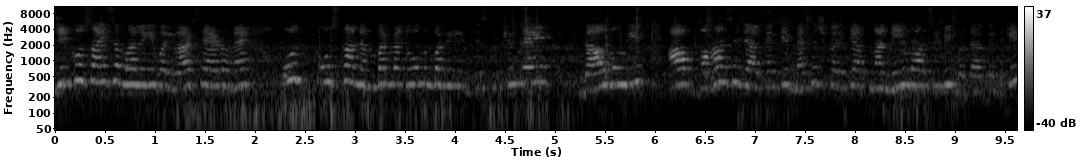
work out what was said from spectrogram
जिनको साइंस संभालने के परिवार से ऐड होना है, उस, उसका नंबर मैं दो नंबर डिस्क्रिप्शन में डाल दूँगी। आप वहाँ से जाकर के मैसेज करके अपना नेम और सिटी बता करके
